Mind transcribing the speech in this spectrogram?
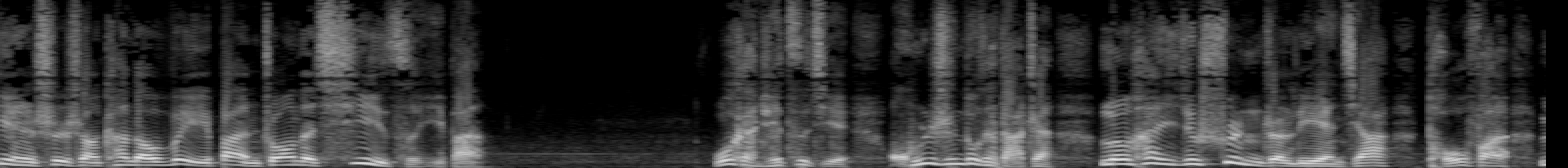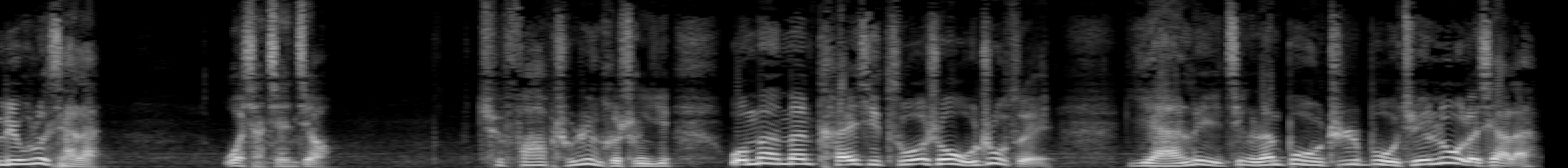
电视上看到未扮妆的戏子一般，我感觉自己浑身都在打颤，冷汗已经顺着脸颊、头发流了下来。我想尖叫，却发不出任何声音。我慢慢抬起左手捂住嘴，眼泪竟然不知不觉落了下来。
